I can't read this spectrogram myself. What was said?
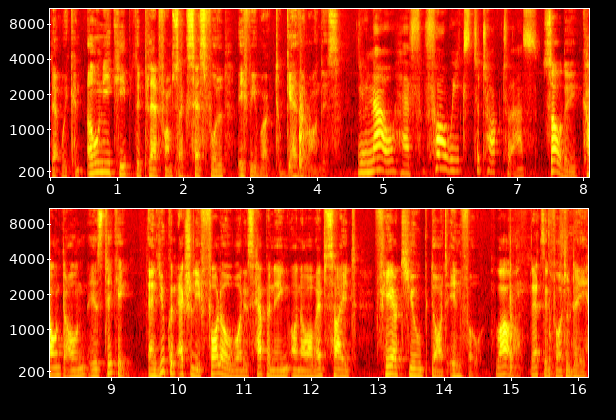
that we can only keep the platform successful if we work together on this. You now have four weeks to talk to us. So the countdown is ticking. And you can actually follow what is happening on our website fairtube.info. Wow, that's it for today.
